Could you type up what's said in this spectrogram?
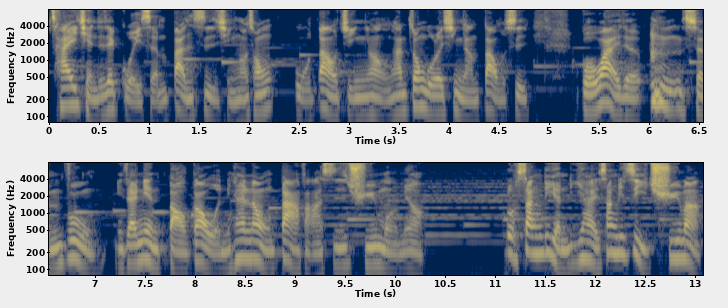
差遣这些鬼神办事情哦。从古到今哦，你看中国的信仰道士，国外的 神父你在念祷告文，你看那种大法师驱魔有没有？如果上帝很厉害，上帝自己驱嘛，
